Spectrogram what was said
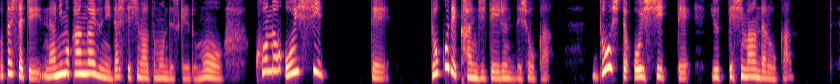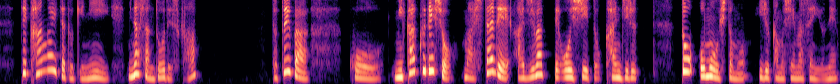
私たち何も考えずに出してしまうと思うんですけれども、この美味しいってどこで感じているんでしょうか？どうして美味しいって言ってしまうんだろうか？って考えた時に、皆さんどうですか？例えば、こう、味覚でしょ。まあ、舌で味わって美味しいと感じると思う人もいるかもしれませんよね。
